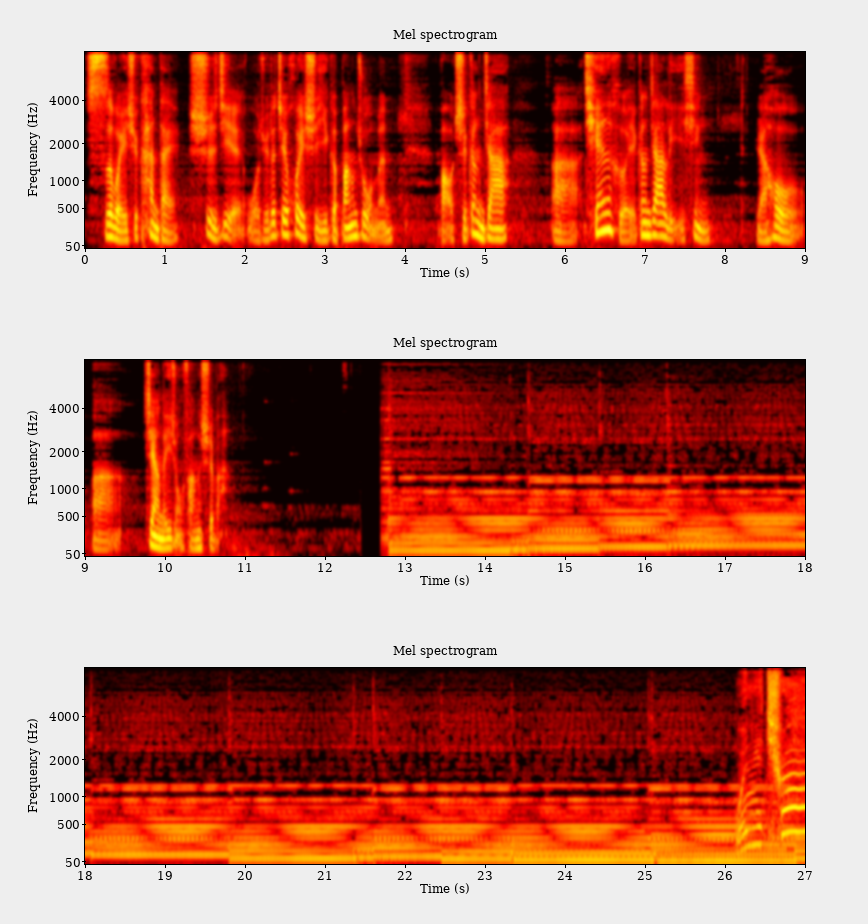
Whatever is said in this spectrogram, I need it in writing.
思维去看待世界，我觉得这会是一个帮助我们保持更加啊谦和，也更加理性，然后啊这样的一种方式吧。When you try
